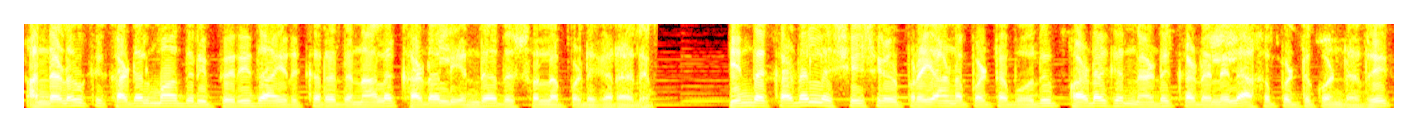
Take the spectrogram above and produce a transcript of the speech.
அந்த அளவுக்கு கடல் மாதிரி பெரிதா இருக்கிறதுனால கடல் என்று அது சொல்லப்படுகிறது. இந்த கடல்ல சீசுகள் பிரயாணப்பட்ட போது படகு நடுக்கடலில் அகப்பட்டு கொண்டது.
